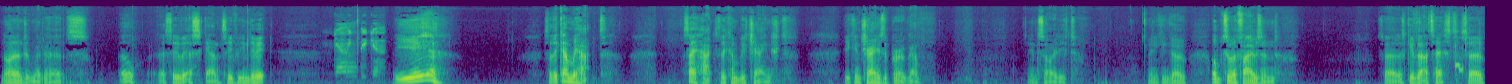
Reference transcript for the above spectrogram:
900 megahertz. Oh, let's see if it a scan, see if we can do it. Scanning beacon. Yeah. So they can be hacked. Say hacked, they can be changed. You can change the program inside it. And you can go up to a thousand. So let's give that a test. So.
